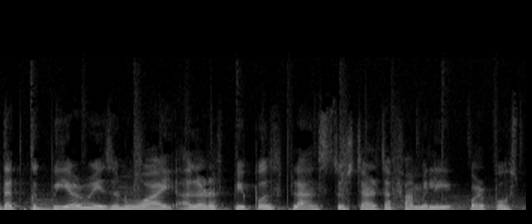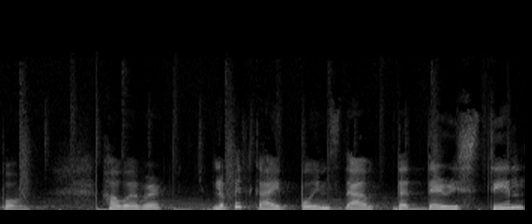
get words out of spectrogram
That could be a reason why a lot of people's plans to start a family were postponed. However, Lopez Gay points out that there is still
